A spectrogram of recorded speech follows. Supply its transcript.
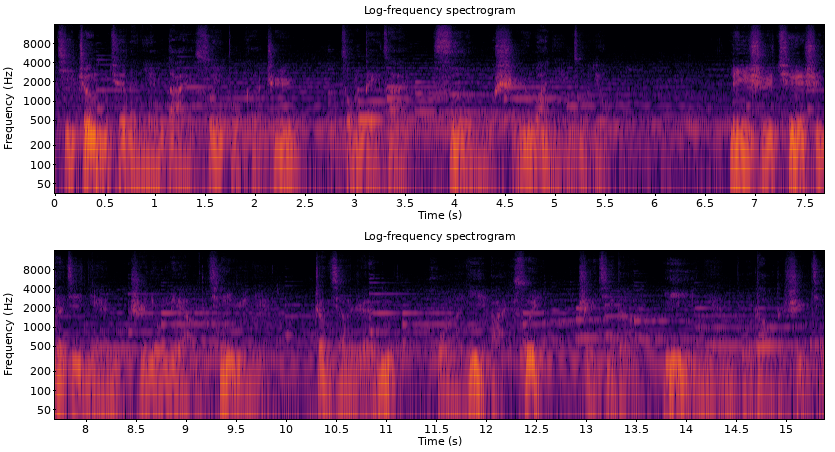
其正确的年代虽不可知，总得在四五十万年左右。历史确实的纪年只有两千余年，正像人活了一百岁，只记得一年不到的事情。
